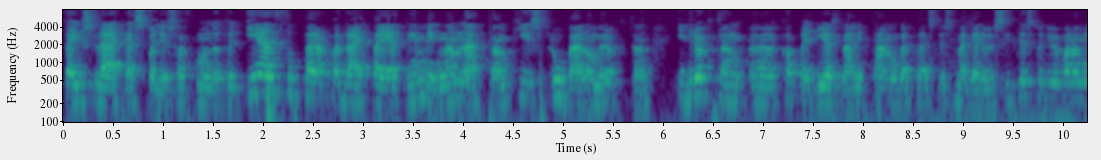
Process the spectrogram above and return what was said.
te is lelkes vagy, és azt mondod, hogy ilyen szuper akadálypályát én még nem láttam, ki is próbálom rögtön. Így rögtön kap egy érzelmi támogatást és megerősítést, hogy ő valami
